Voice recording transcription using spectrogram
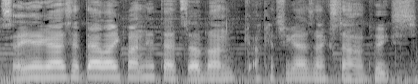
So yeah, guys, hit that like button, hit that sub button. I'll catch you guys next time. Peace.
